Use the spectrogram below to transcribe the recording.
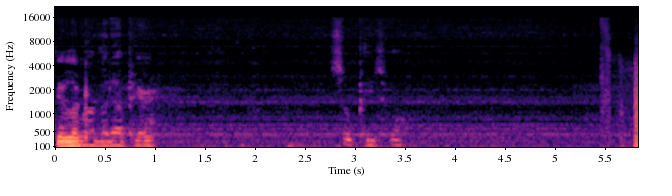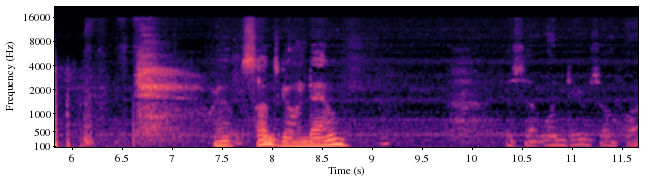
You look. Love it up here. So peaceful. Well, the sun's going down. Just that one deer so far.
